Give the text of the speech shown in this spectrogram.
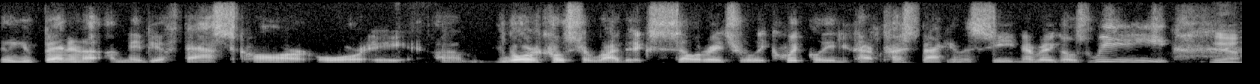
you know, you've been in a, a, maybe a fast car or a um, roller coaster ride that accelerates really quickly and you kind of press back in the seat and everybody goes wee yeah.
